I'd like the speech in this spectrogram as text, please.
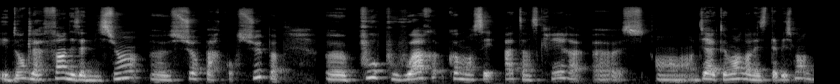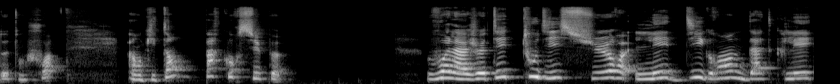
et donc la fin des admissions euh, sur Parcoursup pour pouvoir commencer à t'inscrire en, directement dans les établissements de ton choix en quittant Parcoursup. Voilà, je t'ai tout dit sur les 10 grandes dates clés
